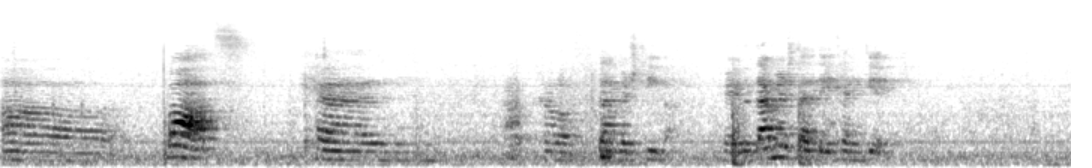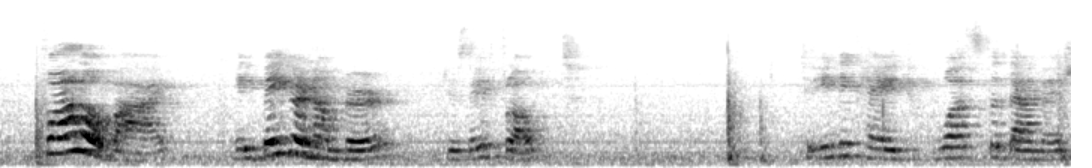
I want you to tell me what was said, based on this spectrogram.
uh, bots can kind of damage D.Va. Okay, the damage that they can give. Followed by a bigger number, just a float, to indicate what's the damage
